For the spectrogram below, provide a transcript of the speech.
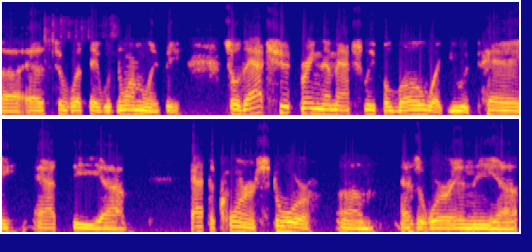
uh, as to what they would normally be. So that should bring them actually below what you would pay at the uh, at the corner store um, as it were, in the uh,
